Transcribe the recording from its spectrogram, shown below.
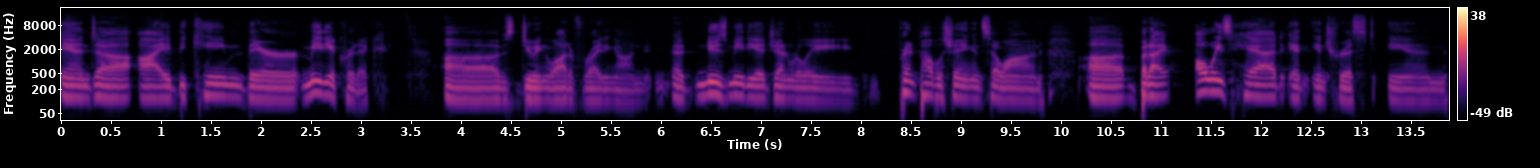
And uh, I became their media critic. Uh, I was doing a lot of writing on uh, news media generally, print publishing, and so on. Uh, but I always had an interest in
